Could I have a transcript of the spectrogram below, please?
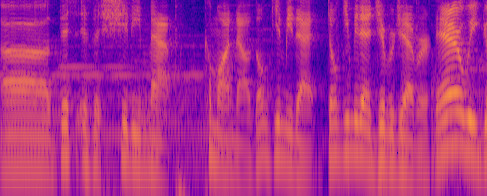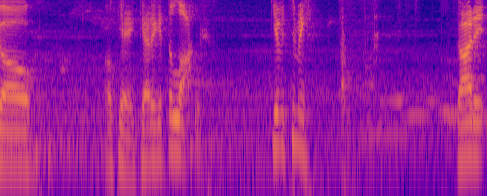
Uh, this is a shitty map. Come on now, don't give me that. Don't give me that jibber jabber. There we go. Okay, gotta get the lock. Give it to me. Got it.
